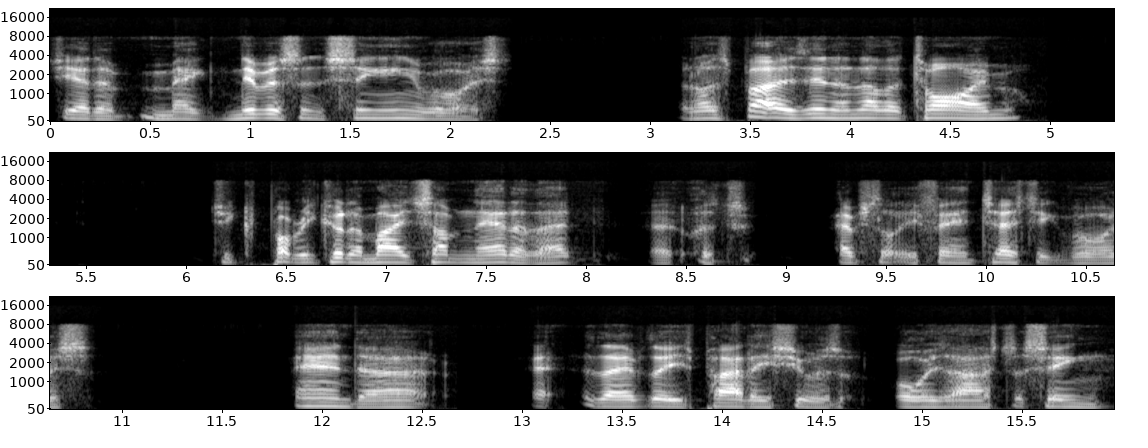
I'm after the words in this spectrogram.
She had a magnificent singing voice. And I suppose in another time, she probably could have made something out of that. It was absolutely fantastic voice. And uh, they have these parties she was always asked to sing.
